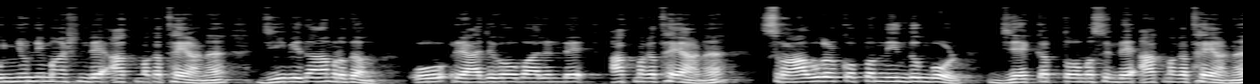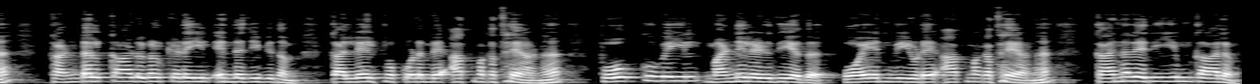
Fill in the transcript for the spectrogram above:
കുഞ്ഞുണ്ണി മാഷിന്റെ ആത്മകഥയാണ്. ജീവിതാമൃതം ഒ. രാജഗോപാലന്റെ ആത്മകഥയാണ്. സ്രാവുകൾക്കൊപ്പം നീന്തുമ്പോൾ ജേക്കബ് തോമസിന്റെ ആത്മകഥയാണ്. കണ്ടൽക്കാടുകൾക്കിടയിൽ എന്റെ ജീവിതം കല്ലേൽ പൊക്കോടന്റെ ആത്മകഥയാണ്. പോക്കുവയിൽ മണ്ണിലെഴുതിയത് ഒ. എൻ. വിയുടെ ആത്മകഥയാണ്. കനലെരിയും കാലം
